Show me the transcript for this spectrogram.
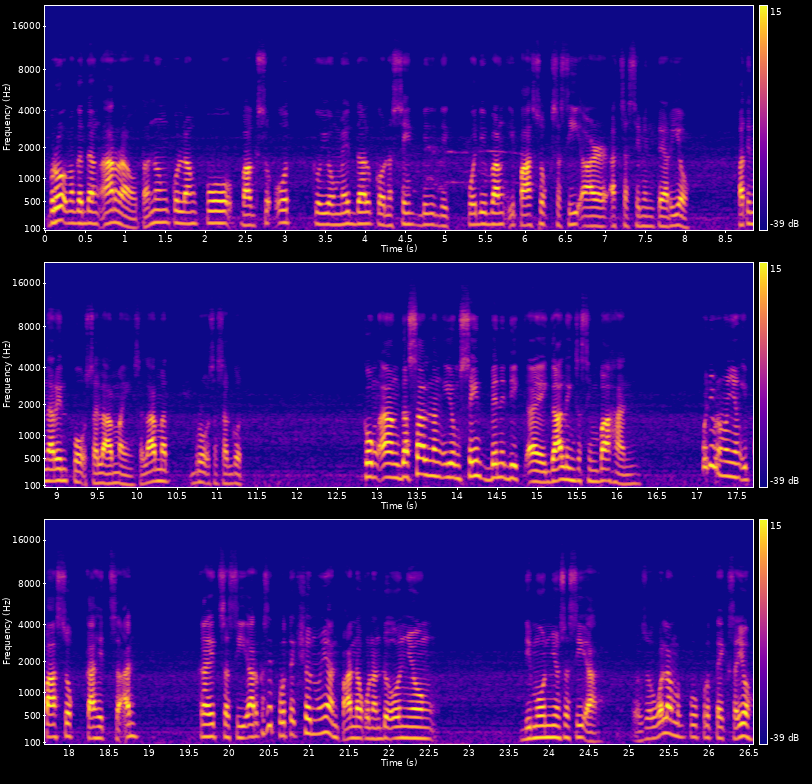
Bro, magandang araw. Tanong ko lang po, pag suot ko yung medal ko na Saint Benedict, pwede bang ipasok sa CR at sa sementeryo? Pati na rin po sa lamay. Salamat bro sa sagot. Kung ang dasal ng iyong Saint Benedict ay galing sa simbahan, pwede mo naman yung ipasok kahit saan. Kahit sa CR. Kasi protection mo yan. Paano kung nandoon yung demonyo sa CR? So, walang magpo-protect sa'yo.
